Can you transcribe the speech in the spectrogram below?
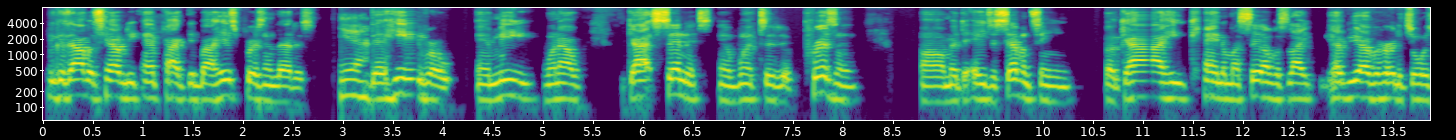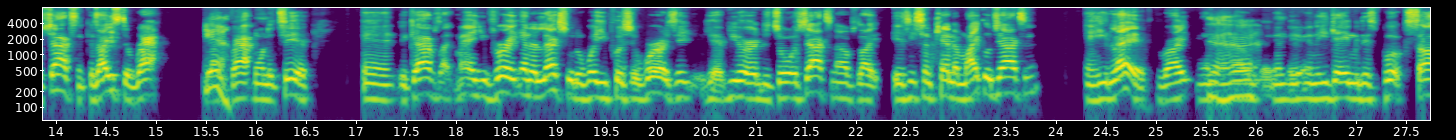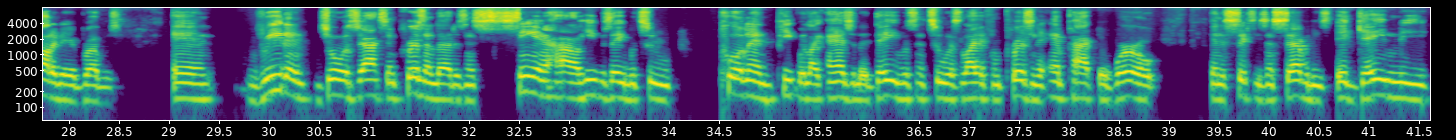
because I was heavily impacted by his prison letters yeah. that he wrote. And me, when I got sentenced and went to the prison um, at the age of 17, a guy, he came to my cell and was like, Have you ever heard of George Jackson? Because I used to rap, yeah. like, rap on the tier. And the guy was like, Man, you're very intellectual the way you put your words. Have you heard of George Jackson? I was like, Is he some kind of Michael Jackson? And he laughed, right? And, uh-huh. and, and he gave me this book, Soledad Brothers. And reading George Jackson prison letters and seeing how he was able to pull in people like Angela Davis into his life in prison to impact the world in the 60s and 70s, it gave me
